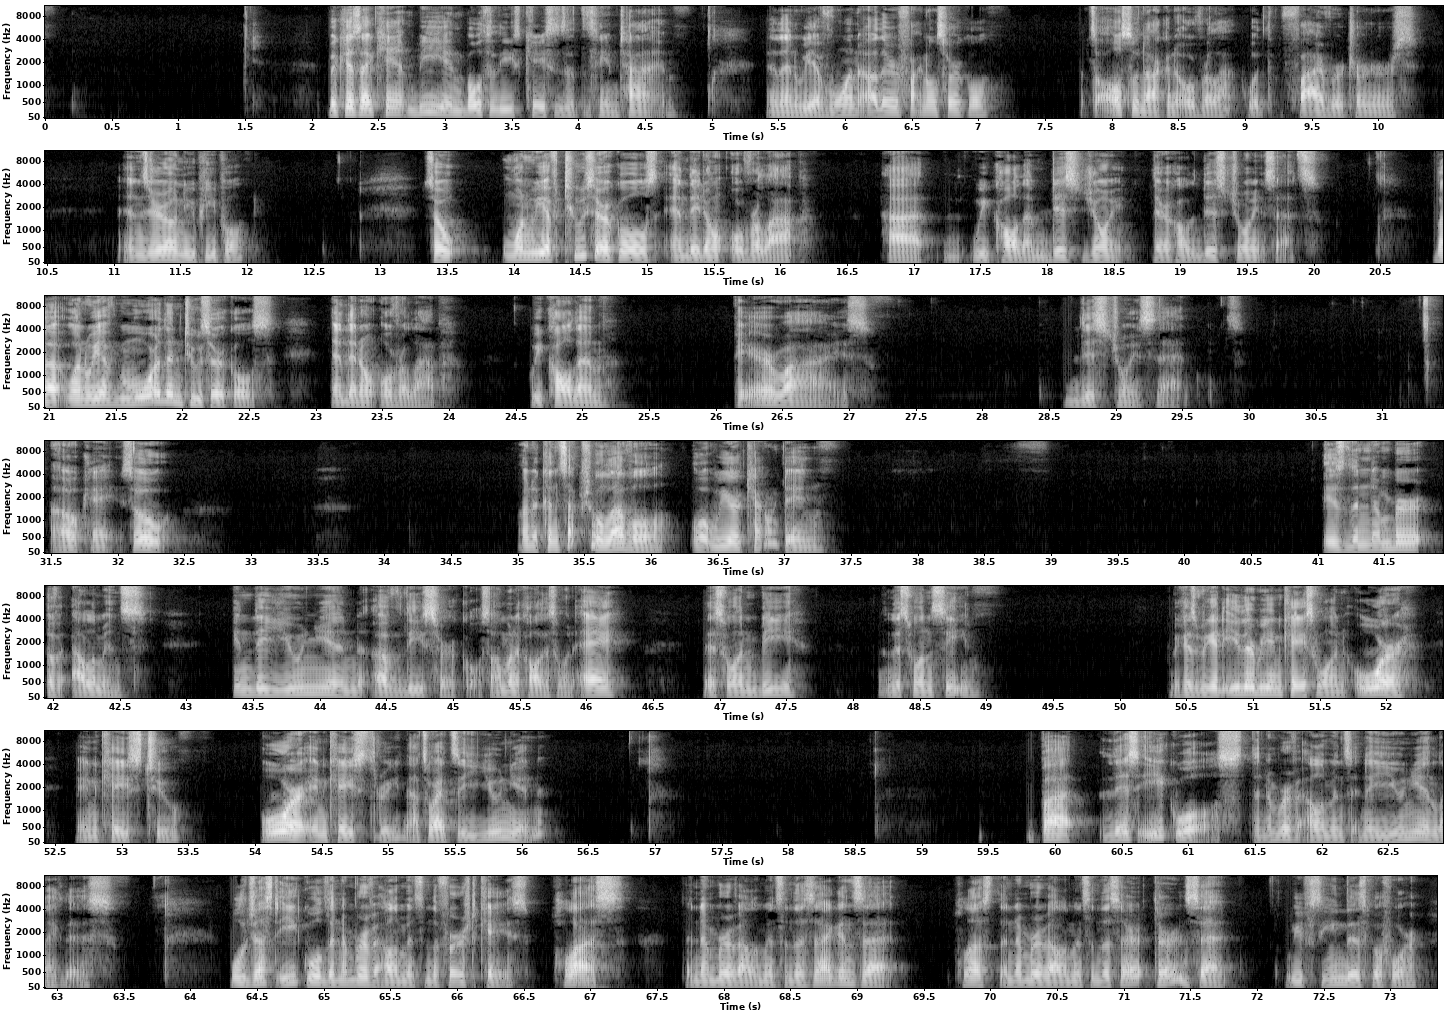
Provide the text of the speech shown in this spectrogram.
Because I can't be in both of these cases at the same time. And then we have one other final circle that's also not going to overlap with five returners and zero new people. So when we have two circles and they don't overlap, uh, we call them disjoint. They're called disjoint sets. But when we have more than two circles and they don't overlap, we call them pairwise disjoint sets. Okay, so on a conceptual level, what we are counting is the number of elements in the union of these circles. So I'm going to call this one A, this one B, and this one C. Because we could either be in case 1 or in case 2 or in case 3. That's why it's a union. But this equals the number of elements in a union like this will just equal the number of elements in the first case plus the number of elements in the second set plus the number of elements in the third set. We've seen this before.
